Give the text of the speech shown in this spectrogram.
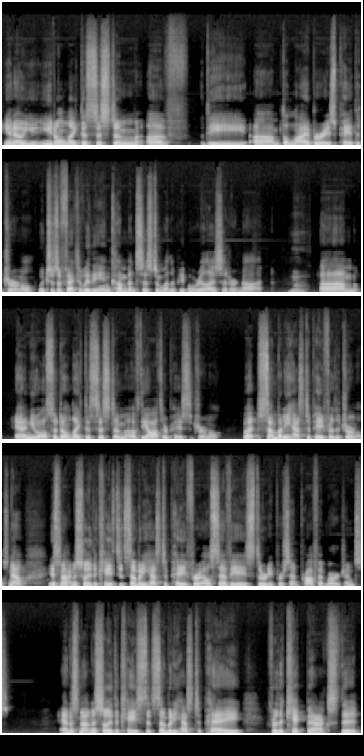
You know, you, you don't like the system of the um, the libraries pay the journal, which is effectively the incumbent system, whether people realize it or not. Mm. Um, and you also don't like the system of the author pays the journal. But somebody has to pay for the journals. Now, it's not necessarily the case that somebody has to pay for Elsevier's 30% profit margins. And it's not necessarily the case that somebody has to pay for the kickbacks that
